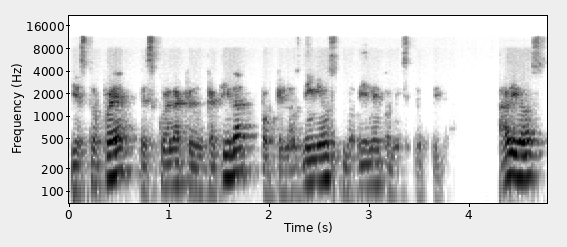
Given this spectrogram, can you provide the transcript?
y esto fue Escuela Educativa porque los niños lo vienen con instructivo. Adiós.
